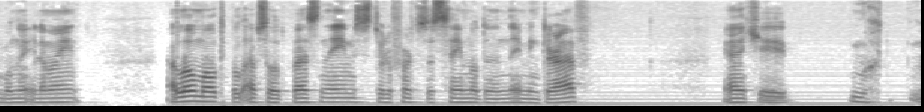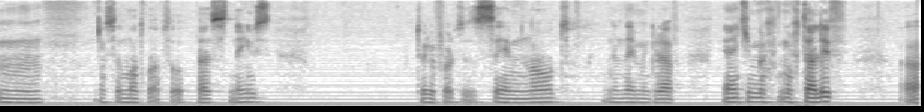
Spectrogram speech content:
bunu eləməyin. Allow multiple absolute path names to refer to the same node in the naming graph. Yəni ki, mesela hmm, multiple absolute path names to refer to the same node naming graph. Yəni ki, müx müxtəlif ə,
